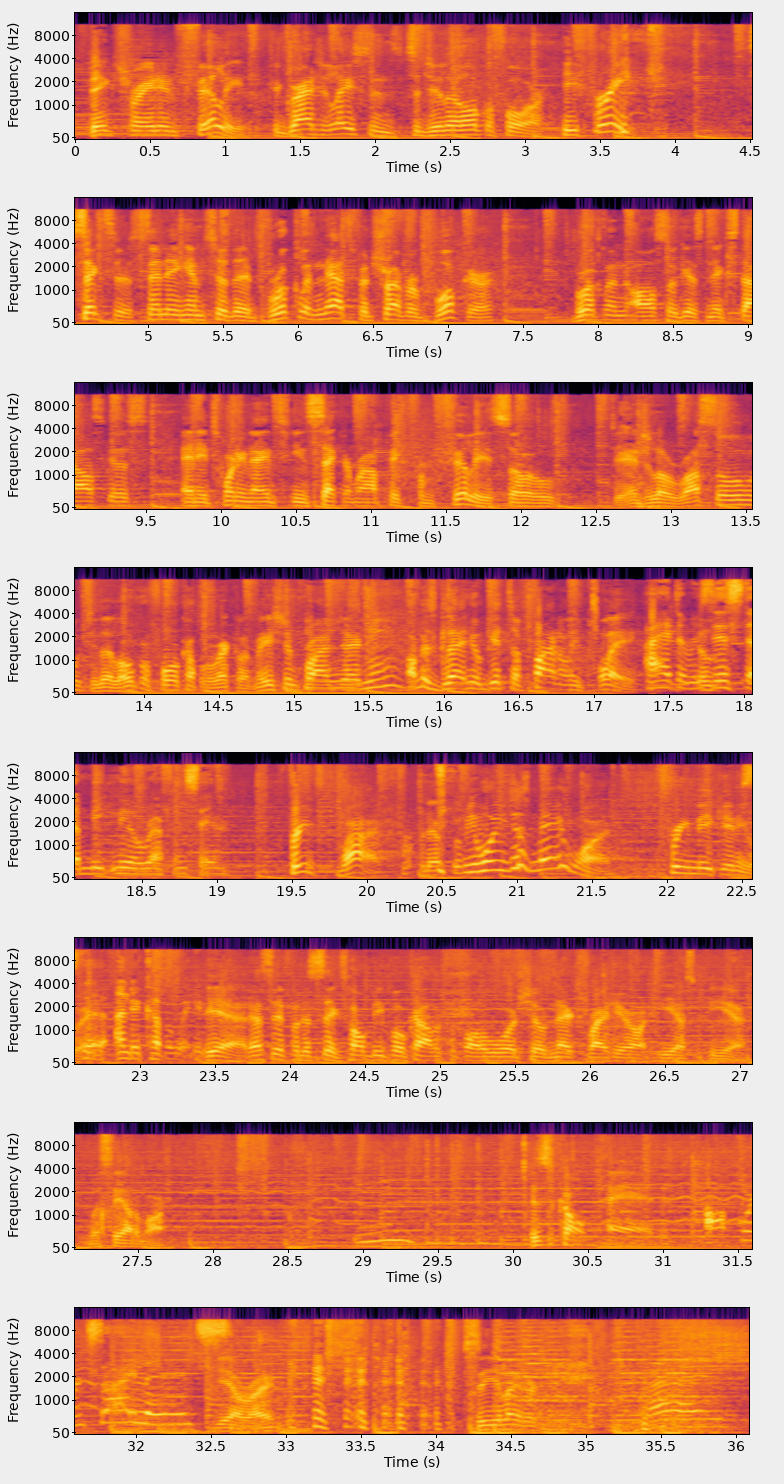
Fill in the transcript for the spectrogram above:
Big trade in Philly. Congratulations to Jahlil Okafor. He free. Sixers sending him to the Brooklyn Nets for Trevor Booker. Brooklyn also gets Nick Stauskas and a 2019 second round pick from Philly. So D'Angelo Russell, Jahlil Okafor, a couple of reclamation projects. Mm-hmm. I'm just glad he'll get to finally play. I had to resist a Meek Mill reference there. Free, why? Well, you just made one. Free Meek anyway. undercover way to. Yeah, that's it for the six Home Depot College Football Award Show next right here on ESPN. We'll see y'all tomorrow. Mm. This is called Pad. Awkward silence. Yeah, right. see you later. Bye.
